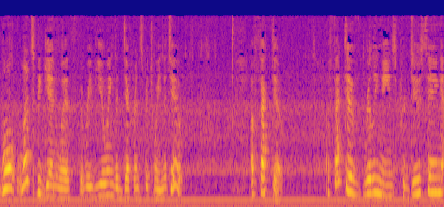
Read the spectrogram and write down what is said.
Well, let's begin with reviewing the difference between the two. Effective. Effective really means producing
